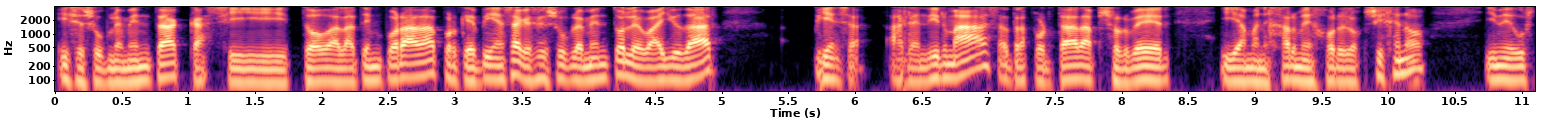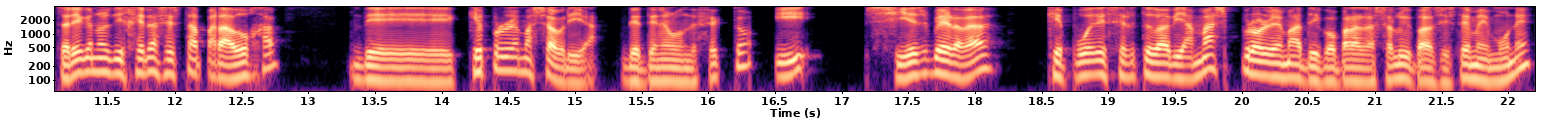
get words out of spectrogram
y se suplementa casi toda la temporada porque piensa que ese suplemento le va a ayudar, piensa, a rendir más, a transportar, a absorber y a manejar mejor el oxígeno. Y me gustaría que nos dijeras esta paradoja de qué problemas habría de tener un defecto y si es verdad que puede ser todavía más problemático para la salud y para el sistema inmune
